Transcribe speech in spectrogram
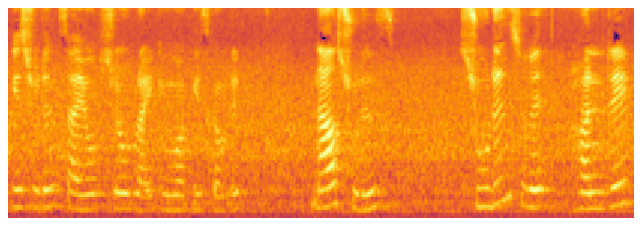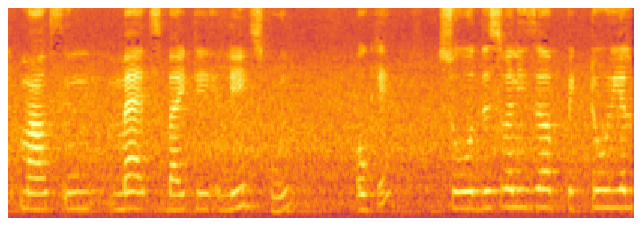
Okay students i hope so writing work is complete. Now students students with 100 marks in maths by lead school okay? So this one is a pictorial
